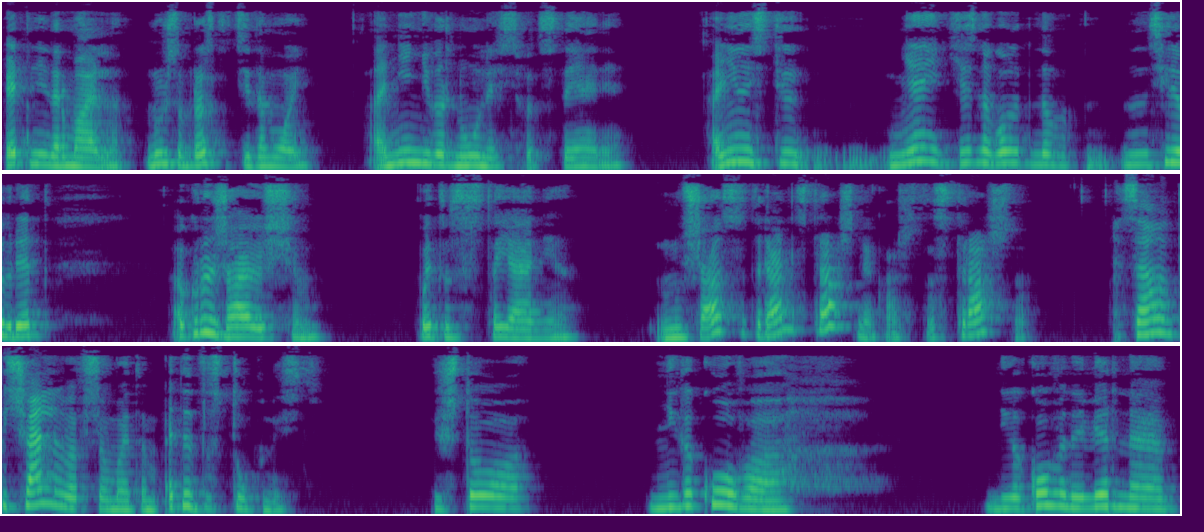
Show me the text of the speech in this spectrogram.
это ненормально, нужно просто идти домой. Они не вернулись в это состояние. Они нанесли... У меня есть знакомые, наносили вред окружающим в это состояние. Ну, сейчас это реально страшно, мне кажется, страшно. Самое печальное во всем этом – это доступность. И что никакого, никакого, наверное,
